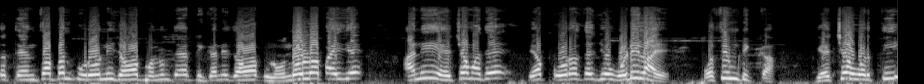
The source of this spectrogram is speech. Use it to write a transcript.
तर त्यांचा पण पुरवणी जबाब म्हणून त्या ठिकाणी जबाब नोंदवला पाहिजे. आणि ह्याच्यामध्ये या पोराचे जे वडील आहे वसीम टिक्का याच्यावरती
